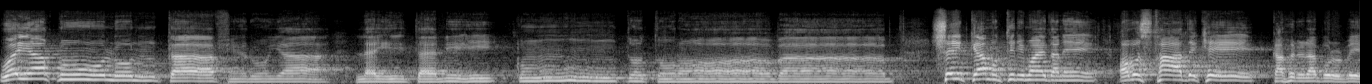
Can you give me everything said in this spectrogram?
ويقول الكافر يا ليتني كنت ترابا সেই কেমতির ময়দানে অবস্থা দেখে কাফেরেরা বলবে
